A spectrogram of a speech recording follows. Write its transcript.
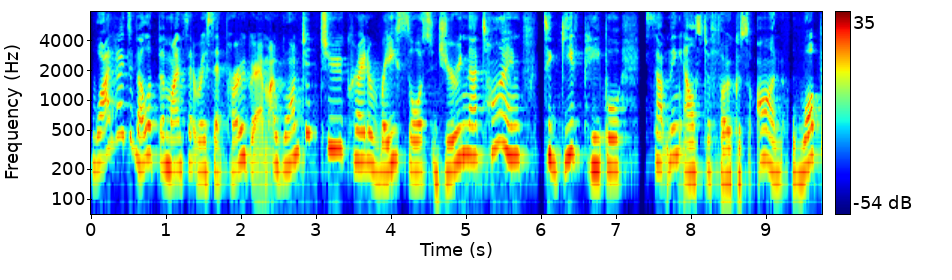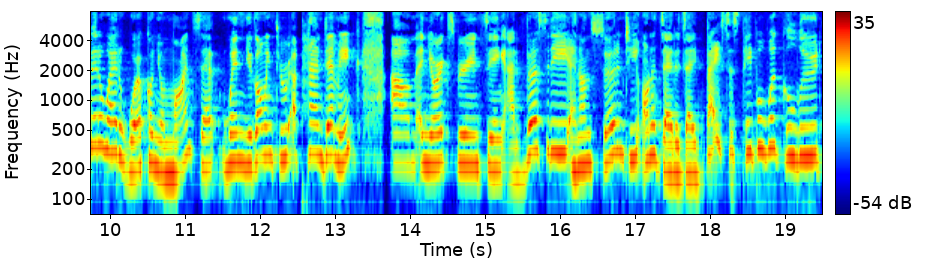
why did I develop the Mindset Reset program? I wanted to create a resource during that time to give people something else to focus on. What better way to work on your mindset when you're going through a pandemic um, and you're experiencing adversity and uncertainty on a day to day basis? People were glued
